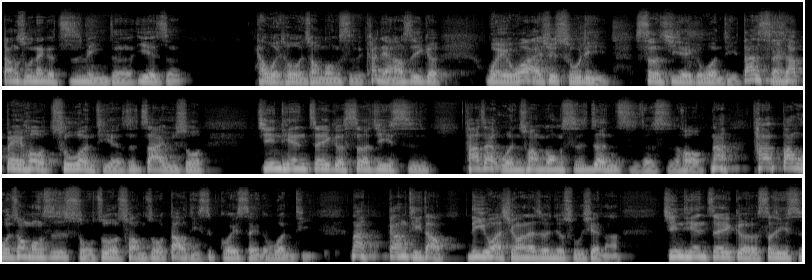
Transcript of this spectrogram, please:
当初那个知名的业者，他委托文创公司，看起来好像是一个委外去处理设计的一个问题，但是它背后出问题的是在于说，今天这个设计师。他在文创公司任职的时候，那他帮文创公司所做的创作到底是归谁的问题？那刚刚提到例外情况在这边就出现了。今天这个设计师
